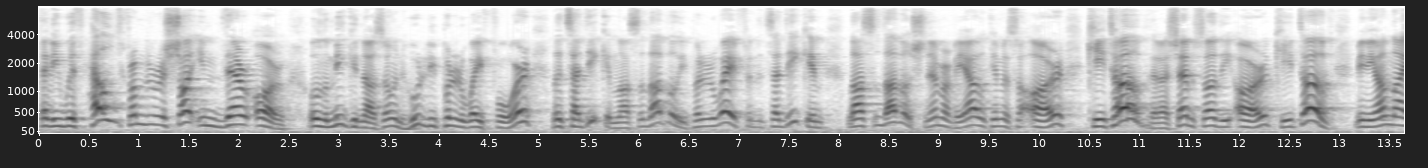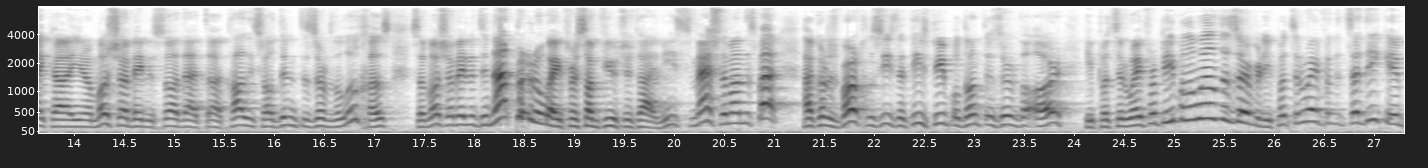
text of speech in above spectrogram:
That he withheld from the Rishaim their or. And who did he put it away for? Tzaddikim lasalavo. He put it away for the tzaddikim lasalavo. Shnemar v'yalokim es or kitov. That Hashem saw the or kitov. Meaning, unlike uh, you know Moshe Rabbeinu saw that uh, Klal Yisrael didn't deserve the luchos, so Moshe Rabbeinu did not put it away for some future time. He smashed them on the spot. Hakadosh Baruch Hu sees that these people don't deserve the or. He puts it away for people who will deserve it. He puts it away for the tzaddikim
